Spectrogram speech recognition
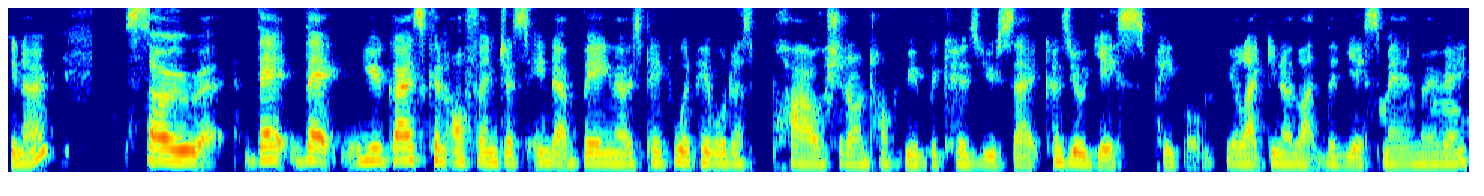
You know. So that that you guys can often just end up being those people where people just pile shit on top of you because you say because you're yes people. You're like you know like the Yes Man movie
